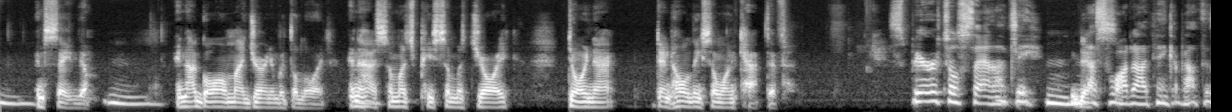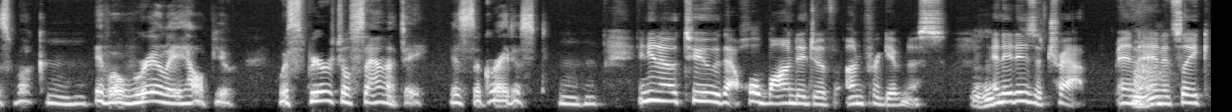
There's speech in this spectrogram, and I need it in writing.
mm. and save them mm. and I go on my journey with the Lord. And I have mm. so much peace, so much joy doing that than holding someone captive. Spiritual sanity. Mm-hmm. That's Yes. what I think about this book. Mm-hmm. It will really help you with spiritual sanity. It's the greatest. Mm-hmm. And you know, too, that whole bondage of unforgiveness. Mm-hmm. And it is a trap. And uh-huh. and it's like,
